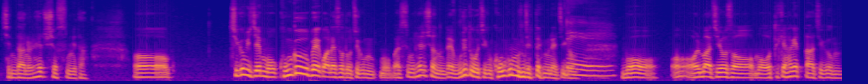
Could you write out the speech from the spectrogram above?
진단을 해 주셨습니다. 어, 지금 이제 뭐 공급에 관해서도 지금 뭐 말씀을 해 주셨는데, 우리도 지금 공급 문제 때문에 지금 네. 뭐, 어, 얼마 지어서 뭐 어떻게 하겠다 지금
